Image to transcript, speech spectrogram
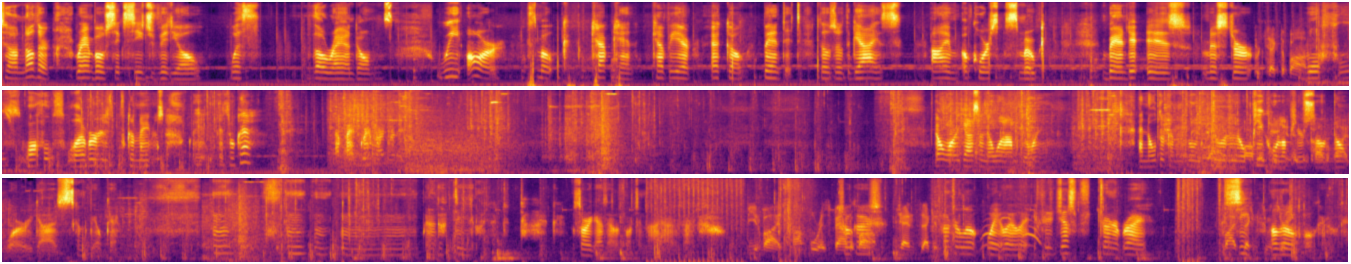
to another Rainbow Six Siege video with the randoms. We are Smoke, Kapkan, Caviar, Echo, Bandit. Those are the guys. I'm, of course, Smoke. Bandit is Mr. Protect the bomb. Waffles, Waffles, whatever his name is. It's okay. Bad grammar. Don't worry, guys. I know what I'm doing. I know they're gonna do, a little peek hole up here, so don't worry, guys. It's gonna be okay. Mm, mm, mm. I got the- Sorry, guys. I was watching that. Be advised, OpFor has So, found a bomb. guys- 10 seconds. Little. Wait, wait, wait. If you just turn it right, Five see a little. Okay, okay,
